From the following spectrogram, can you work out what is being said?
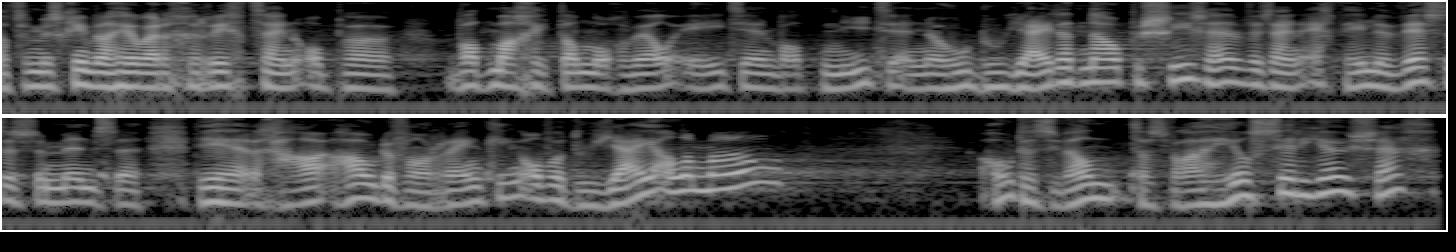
Dat we misschien wel heel erg gericht zijn op uh, wat mag ik dan nog wel eten en wat niet. En uh, hoe doe jij dat nou precies? Hè? We zijn echt hele westerse mensen die erg houden van ranking. Of wat doe jij allemaal? Oh, dat is wel, dat is wel heel serieus zeg.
